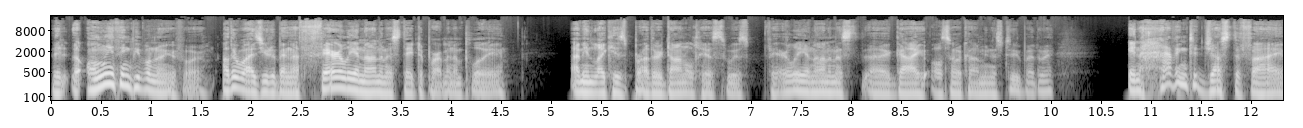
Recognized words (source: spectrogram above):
That the only thing people know you for, otherwise you'd have been a fairly anonymous State Department employee. I mean, like his brother Donald Hiss was fairly anonymous uh, guy, also a communist too, by the way. In having to justify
